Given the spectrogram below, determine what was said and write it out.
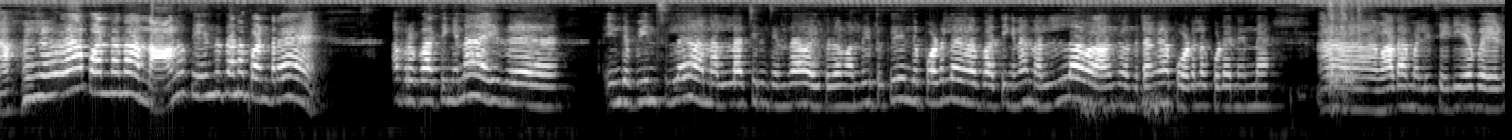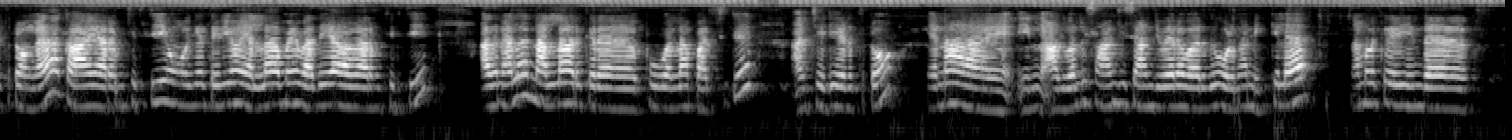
நாங்கள் தான் பண்ணணும் நானும் சேர்ந்து தானே பண்ணுறேன் அப்புறம் பார்த்தீங்கன்னா இது இந்த பீன்ஸில் நல்லா சின்ன சின்னதாக இப்போ தான் வந்துகிட்டு இருக்கு. இந்த புடலை பார்த்தீங்கன்னா நல்லா வளர்ந்து வந்துட்டாங்க. புடலை கூட நின்று வாடாமல்லி செடியை இப்போ எடுத்துட்டோங்க. காய ஆரம்பிச்சிருச்சு. உங்களுக்கே தெரியும் எல்லாமே விதையாக ஆரம்பிச்சிருச்சு. அதனால் நல்லா இருக்கிற பூவெல்லாம் பறிச்சுட்டு அந்த செடியை எடுத்துட்டோம். ஏன்னா இன் அது வந்து சாஞ்சி சாஞ்சி வேற வருது. ஒழுங்காக நிற்கல நம்மளுக்கு இந்த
